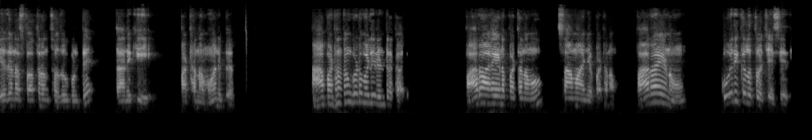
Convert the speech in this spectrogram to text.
ఏదైనా స్తోత్రం చదువుకుంటే దానికి పఠనము అని పేరు. ఆ పఠనం కూడా మళ్ళీ రెండు రకాలు. పారాయణ పఠనము సామాన్య పఠనం పారాయణం కోరికలతో చేసేది.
